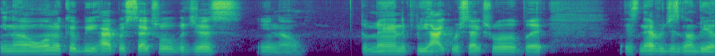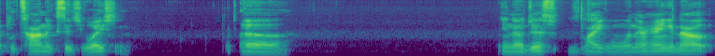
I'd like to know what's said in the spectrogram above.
you know, a woman could be hypersexual, but just you know, the man to be hypersexual, but it's never just gonna be a platonic situation. Uh, you know, just like when they're hanging out,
